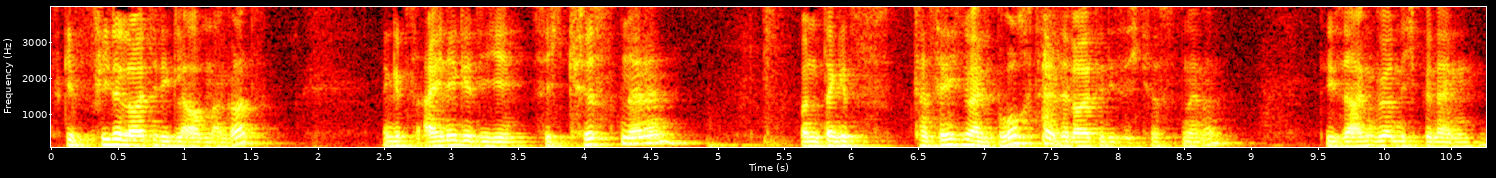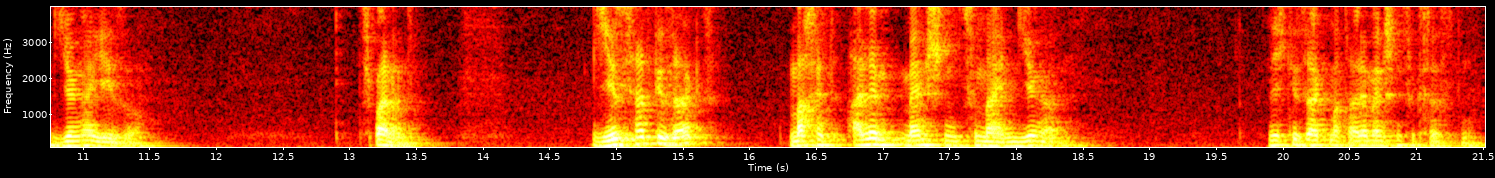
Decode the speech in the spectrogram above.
es gibt viele Leute, die glauben an Gott, dann gibt es einige, die sich Christen nennen und dann gibt es tatsächlich nur einen Bruchteil der Leute, die sich Christen nennen, die sagen würden, ich bin ein Jünger Jesu. Spannend. Jesus hat gesagt, machet alle Menschen zu meinen Jüngern. Nicht gesagt, macht alle Menschen zu Christen.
